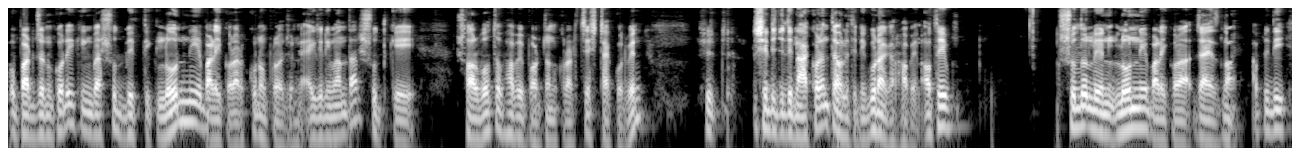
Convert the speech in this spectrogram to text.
উপার্জন করে কিংবা সুদভিত্তিক লোন নিয়ে বাড়ি করার কোনো প্রয়োজন নেই। একজন ইমানদার সুদকে সর্বতভাবে বর্জন করার চেষ্টা করবেন। সেট- যদি না করেন তাহলে তিনি গুণাগার হবেন। অতএব শুধু লোন- লোন নিয়ে বাড়ি করা জায়েজ নয়। আপনি যদি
